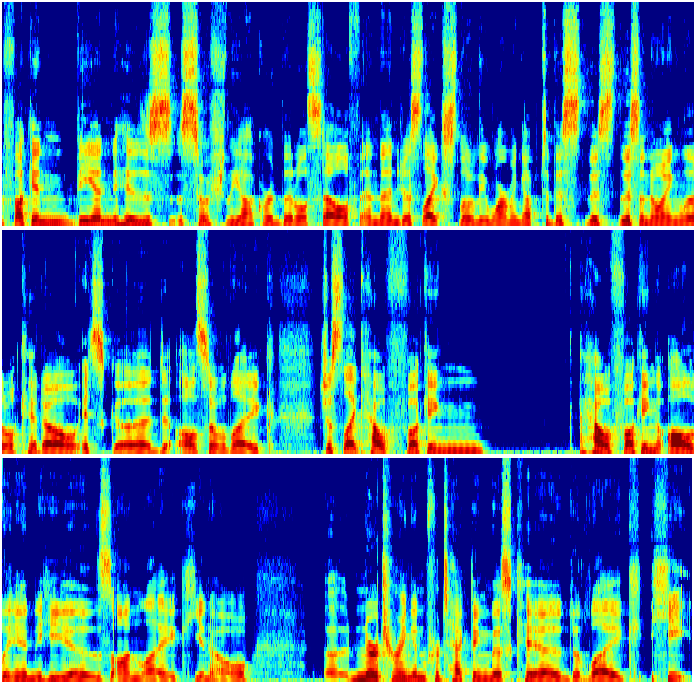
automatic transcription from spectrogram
fucking being his socially awkward little self and then just like slowly warming up to this this this annoying little kiddo. It's good. Also like just like how fucking how fucking all in he is on like, you know, uh, nurturing and protecting this kid like he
